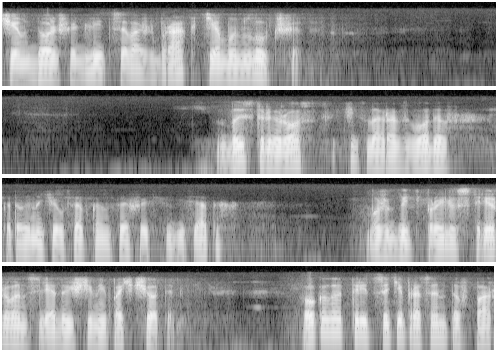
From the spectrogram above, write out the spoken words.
Чем дольше длится ваш брак, тем он лучше. Быстрый рост числа разводов, который начался в конце 60-х, может быть проиллюстрирован следующими подсчетами. Около 30% пар,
